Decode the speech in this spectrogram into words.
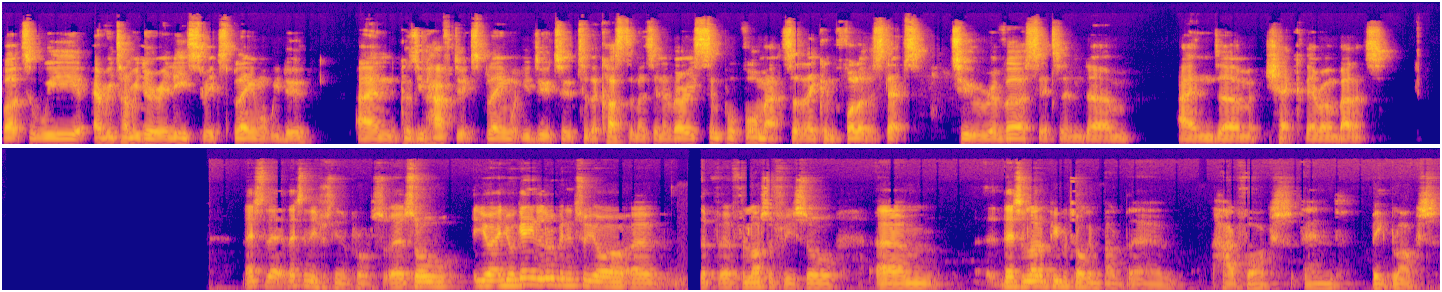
but we every time we do a release, we explain what we do, and because you have to explain what you do to to the customers in a very simple format, so they can follow the steps to reverse it and um, and um, check their own balance. That's the, that's an interesting approach. Uh, so you and you're getting a little bit into your uh, the uh, philosophy. So um, there's a lot of people talking about uh, hard forks and big blocks.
